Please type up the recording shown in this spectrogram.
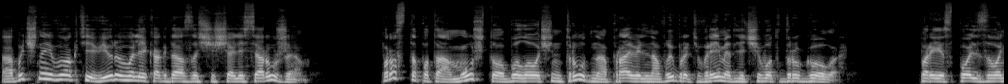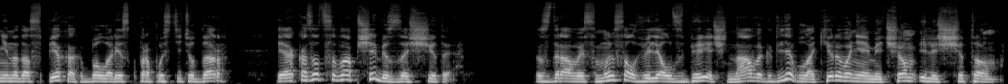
Обычно его активировали, когда защищались оружием. Просто потому, что было очень трудно правильно выбрать время для чего-то другого. При использовании на доспехах был риск пропустить удар и оказаться вообще без защиты. Здравый смысл велел сберечь навык для блокирования мечом или щитом.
